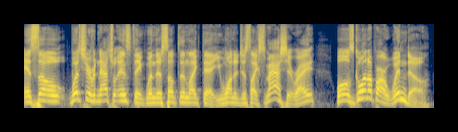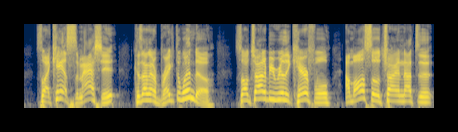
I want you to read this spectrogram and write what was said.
And so, what's your natural instinct when there's something like that? You want to just like smash it, right? Well, it's going up our window. So I can't smash it because I'm going to break the window. So I'm trying to be really careful. I'm also trying not to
